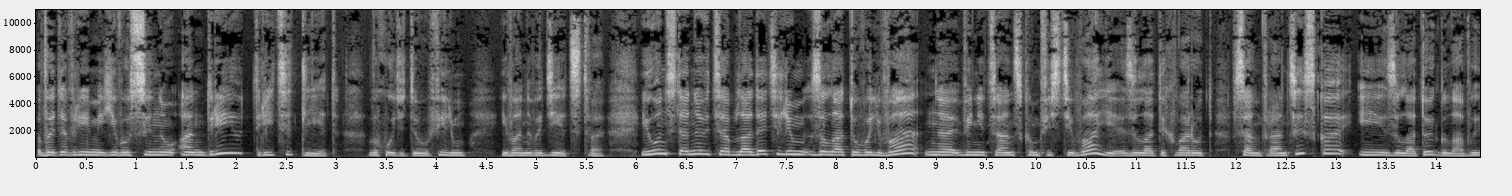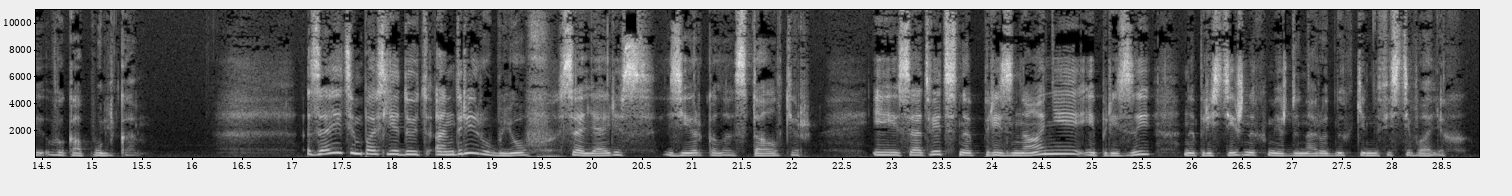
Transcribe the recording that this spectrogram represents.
В это время его сыну Андрею 30 лет. Выходит его фильм «Иваново детство». И он становится обладателем «Золотого льва» на Венецианском фестивале «Золотых ворот» в Сан-Франциско и «Золотой головы» в Акапулько. За этим последуют Андрей Рублев, «Солярис», «Зеркало», «Сталкер», и, соответственно, признание и призы на престижных международных кинофестивалях.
